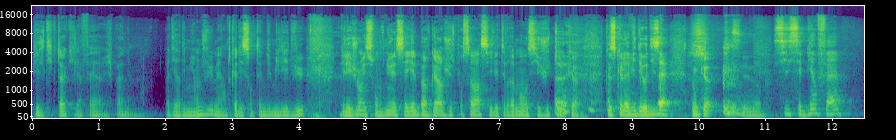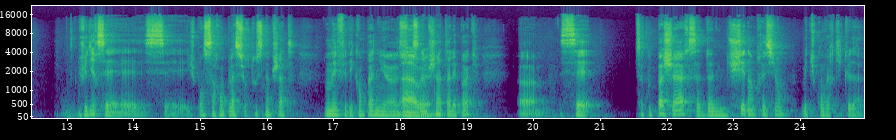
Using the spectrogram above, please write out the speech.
Puis le TikTok, il a fait, je sais pas, pas dire des millions de vues, mais en tout cas des centaines de milliers de vues. Puis les gens, ils sont venus essayer le burger juste pour savoir s'il était vraiment aussi juteux que, que ce que la vidéo disait. Donc, euh, si c'est bien fait, je veux dire, c'est, c'est, je pense que ça remplace surtout Snapchat. Nous, on avait fait des campagnes euh, sur Ah ouais. Snapchat à l'époque. Euh, c'est, ça coûte pas cher, ça te donne une chier d'impression, mais tu convertis que dalle.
